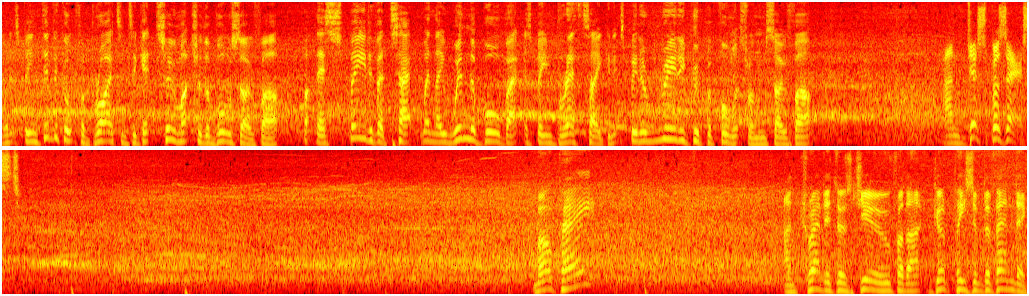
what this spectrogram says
Well, it's been difficult for Brighton to get too much of the ball so far, but their speed of attack when they win the ball back has been breathtaking. It's been a really good performance from them so far. And dispossessed. Maupay. And credit is due for that good piece of defending.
